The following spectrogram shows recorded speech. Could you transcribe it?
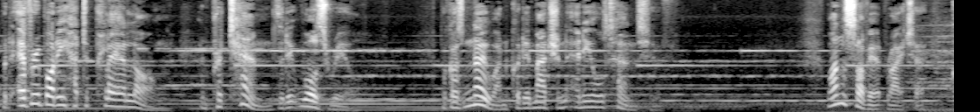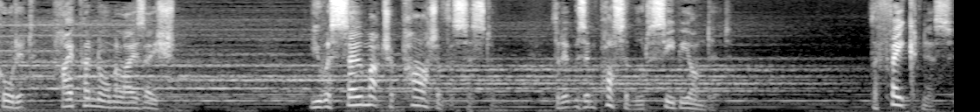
But everybody had to play along and pretend that it was real, because no one could imagine any alternative. One Soviet writer called it hypernormalization. You were so much a part of the system that it was impossible to see beyond it. The fakeness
